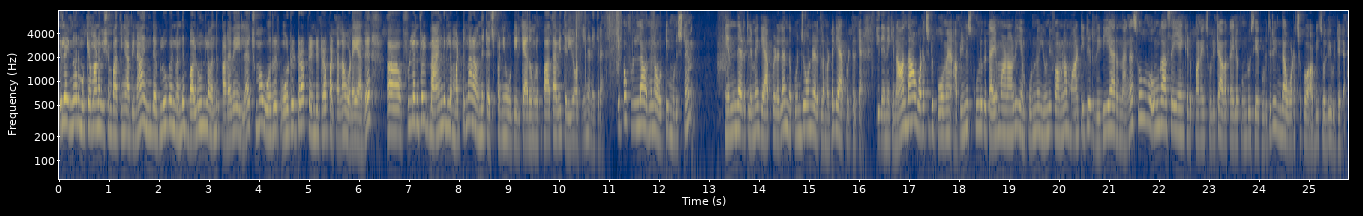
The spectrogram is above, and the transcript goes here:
இதில் இன்னொரு முக்கியமான விஷயம் பார்த்தீங்க அப்படின்னா இந்த க்ளூகன் வந்து பலூனில் வந்து படவே இல்லை. சும்மா ஒரு ஒரு ட்ராப் ரெண்டு ட்ராப் பட்டெல்லாம் உடையாது. ஃபுல் அண்ட் ஃபுல் பேங்கிளில் மட்டும்தான் நான் வந்து டச் பண்ணி ஒட்டியிருக்கேன். அது உங்களுக்கு பார்த்தாவே தெரியும் அப்படின்னு நினைக்கிறேன். இப்போ ஃபுல்லாக வந்து நான் ஒட்டி முடிச்சிட்டேன். எந்த இடத்துலையுமே கேப் விடலை. இந்த கொஞ்சோண்டு இடத்துல மட்டும் கேப் விட்டுருக்கேன். இதை இன்றைக்கி நான் தான் உடச்சிட்டு போவேன் அப்படின்னு ஸ்கூலுக்கு டைம் ஆனாலும் என் பொண்ணு யூனிஃபார்ம்லாம் மாட்டிட்டு ரெடியாக இருந்தாங்க. ஸோ உங்கள் ஆசை ஏன் கெடுப்பானேன்னு சொல்லிட்டு அவள் கையில் குண்டூசியை கொடுத்துட்டு இந்த உடச்சிக்கோ அப்படின்னு சொல்லி விட்டுட்டேன்.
